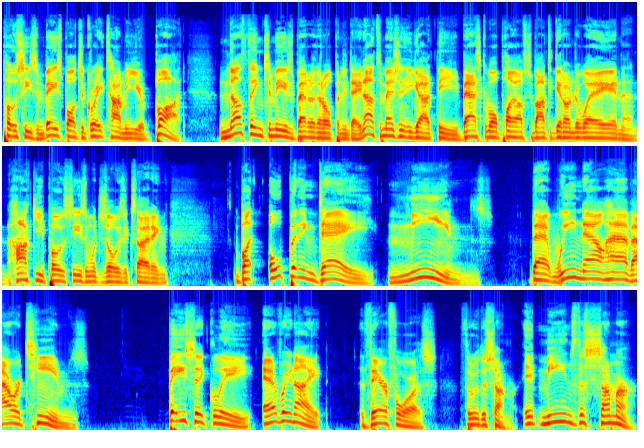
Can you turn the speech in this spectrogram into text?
postseason baseball. It's a great time of year, but nothing to me is better than opening day. Not to mention that you got the basketball playoffs about to get underway and then hockey postseason, which is always exciting. But opening day means that we now have our teams basically every night there for us through the summer. It means the summer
